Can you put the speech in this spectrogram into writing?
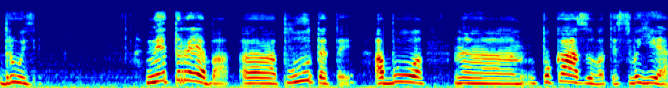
друзі? Не треба е, плутати або е, показувати своє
